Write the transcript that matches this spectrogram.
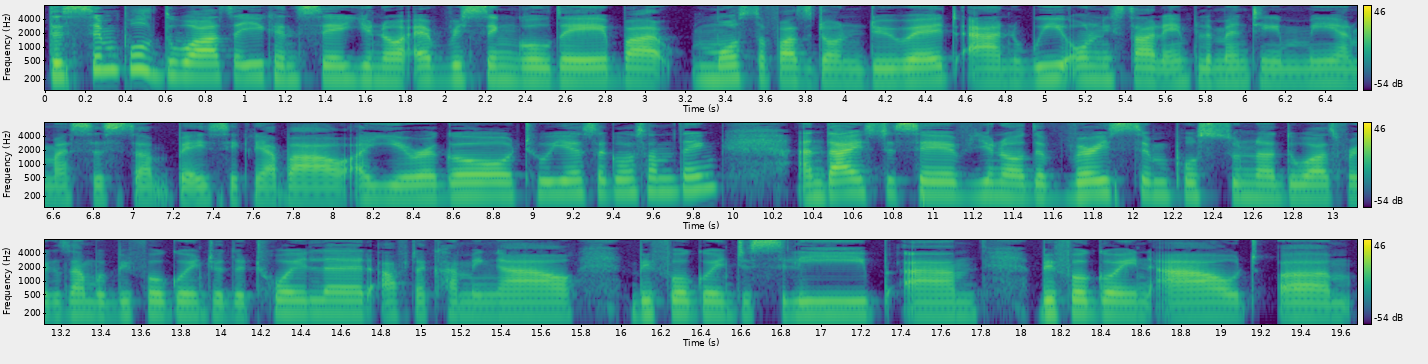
the simple duas that you can say you know every single day but most of us don't do it and we only started implementing me and my sister basically about a year ago two years ago something. And that is to say you know the very simple sunnah duas for example before going to the toilet after coming out before going to sleep um, before going out um,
